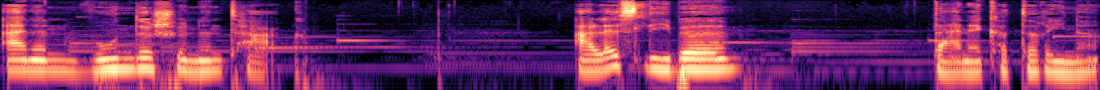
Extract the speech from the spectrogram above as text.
einen wunderschönen Tag. Alles Liebe, deine Katharina.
